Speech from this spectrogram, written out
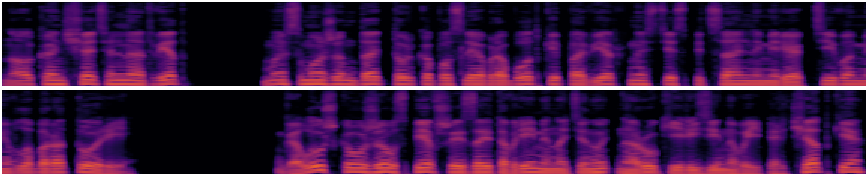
«Но окончательный ответ мы сможем дать только после обработки поверхности специальными реактивами в лаборатории». Галушка, уже успевший за это время натянуть на руки резиновые перчатки,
